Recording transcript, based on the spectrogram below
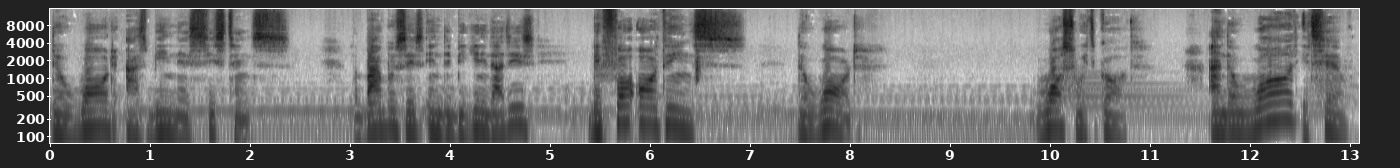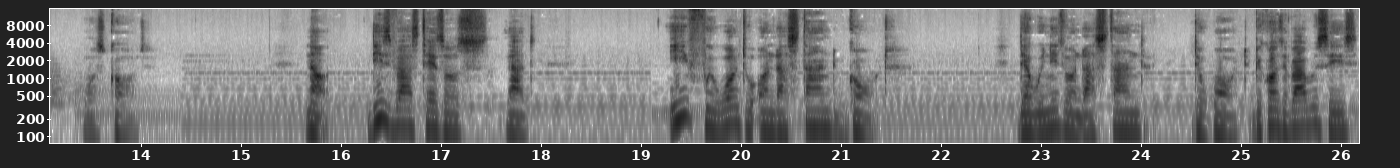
the word has been in existence. The Bible says in the beginning, that is, before all things, the word was with God, and the word itself was God. Now, this verse tells us that if we want to understand God, then we need to understand the Word. Because the Bible says,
